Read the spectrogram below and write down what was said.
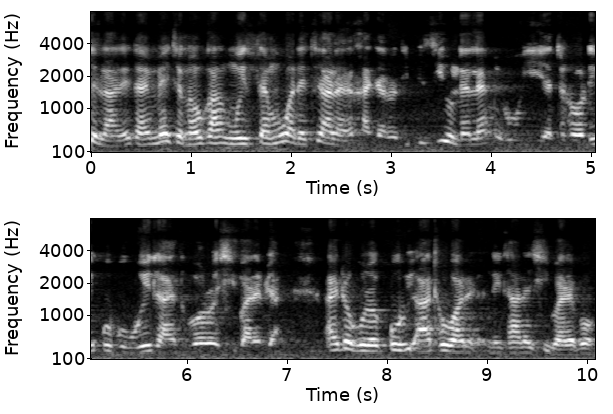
ဖြစ်လာတယ်ဒါပေမဲ့ကျွန်တော်ကငွေစံမှုကလည်းကျလာတဲ့အခါကျတော့ဒီပစ္စည်းကိုလည်းလက်မလို့ကြီးရတော်တော်လေးပို့ပို့ဝေးလာတဲ့သဘောတော့ရှိပါတယ်ဗျအဲ့တော့ကိုတော့ပို့ပြီးအားထုတ်ရတဲ့အနေအထားလည်းရှိပါတယ်ပေါ့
